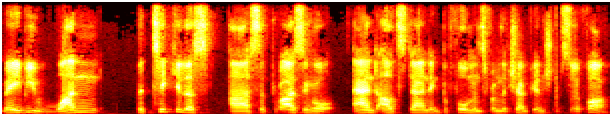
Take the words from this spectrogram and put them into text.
maybe one particular uh, surprising or and outstanding performance from the championship so far?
